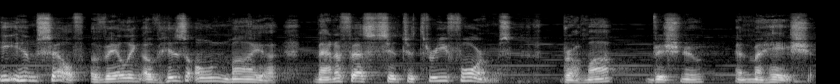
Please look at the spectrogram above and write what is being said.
He himself, availing of his own maya, manifests into three forms, Brahma, Vishnu, and Mahesha.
